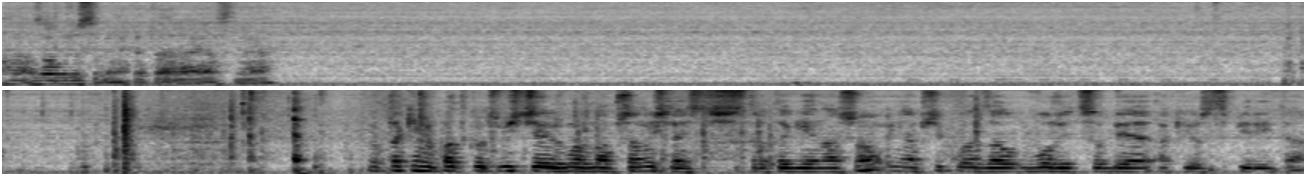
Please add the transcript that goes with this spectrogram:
Aha, założę sobie na Katara, jasne. W takim wypadku oczywiście już można przemyśleć strategię naszą i na przykład założyć sobie Akios Spirita.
